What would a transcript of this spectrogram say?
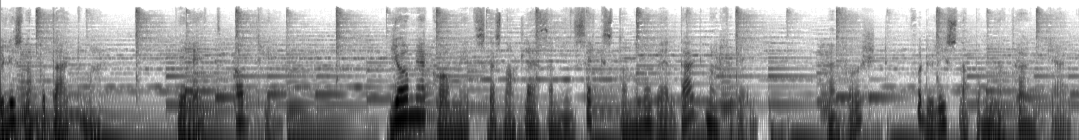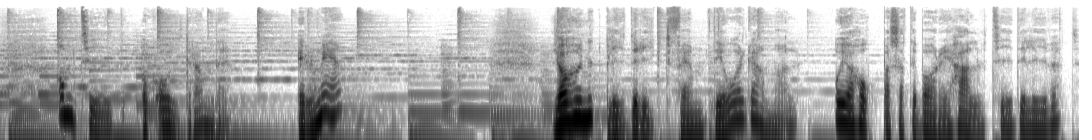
Du lyssnar på Dagmar, del 1 av 3. Jag, Mia Kamit, ska snart läsa min 16 novell Dagmar för dig. Men först får du lyssna på mina tankar om tid och åldrande. Är du med? Jag har hunnit bli drygt 50 år gammal och jag hoppas att det bara är halvtid i livet.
